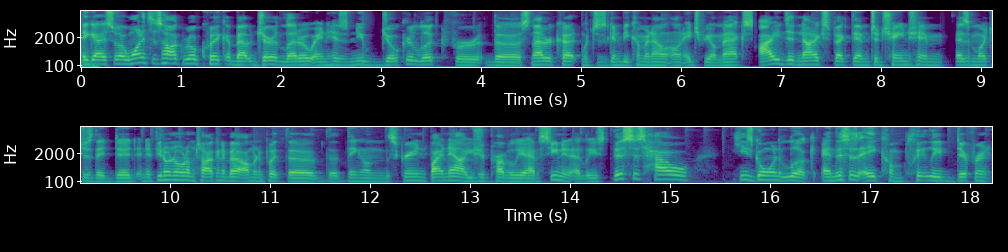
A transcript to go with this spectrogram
Hey guys, so I wanted to talk real quick about Jared Leto and his new Joker look for the Snyder Cut, which is going to be coming out on HBO Max. I did not expect them to change him as much as they did, and if you don't know what I'm talking about, I'm going to put the, the thing on the screen. By now, you should probably have seen it at least. This is how he's going to look, and this is a completely different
